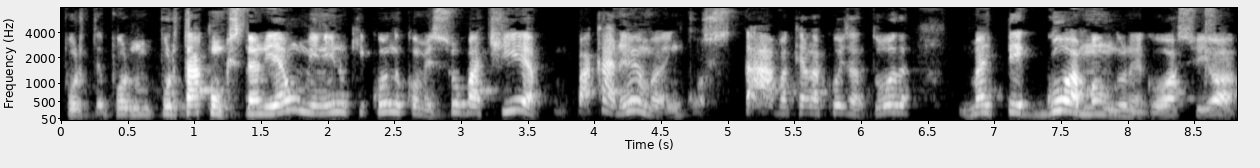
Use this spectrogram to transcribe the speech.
por estar por, por tá conquistando. E é um menino que, quando começou, batia pra caramba, encostava aquela coisa toda, mas pegou a mão do negócio e, ó,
